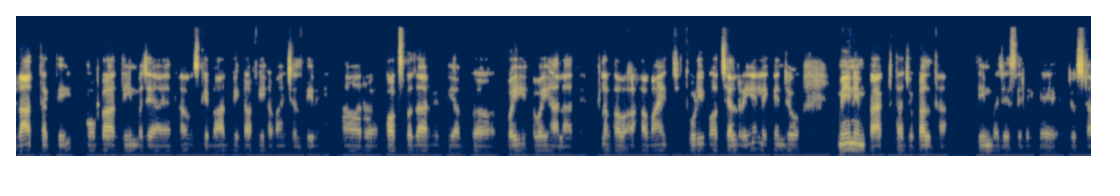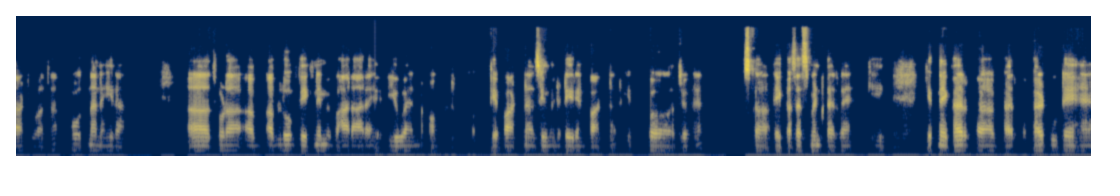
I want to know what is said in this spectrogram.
रात तक थी, मौका तीन बजे आया था, उसके बाद भी काफ़ी हवाएँ चलती रही और कॉक्स बाज़ार में भी अब वही वही हालात है। मतलब हवाएँ थोड़ी बहुत चल रही हैं, लेकिन जो मेन इम्पैक्ट था, जो कल था, तीन बजे से लेके जो स्टार्ट हुआ था, वो उतना नहीं रहा। थोड़ा अब अब लोग देखने में बाहर आ रहे हैं यूएन और के पार्टनर्स ह्यूमैनिटेरियन पार्टनर जो है, उसका एक असेसमेंट कर रहे हैं कि कितने घर घर घर टूटे हैं,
